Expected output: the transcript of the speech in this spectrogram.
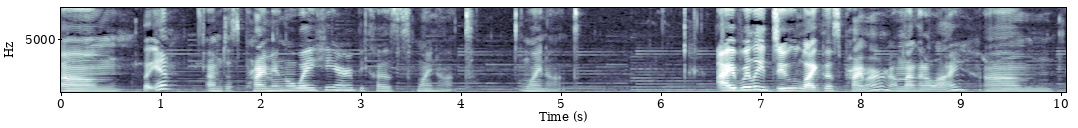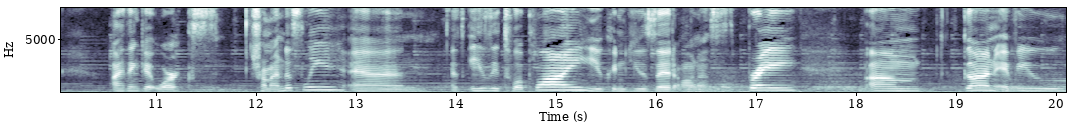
Um, but yeah, I'm just priming away here because why not? why not? I really do like this primer, I'm not gonna lie. Um, I think it works tremendously and it's easy to apply. You can use it on a spray um, gun if you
